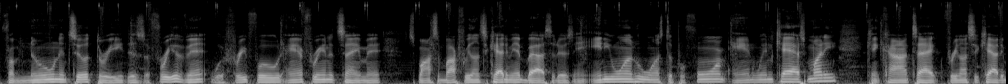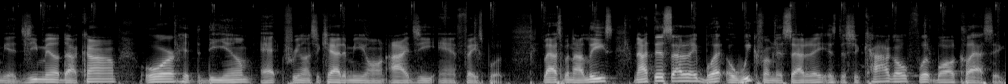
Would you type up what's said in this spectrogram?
from noon until 3. This is a free event with free food and free entertainment, sponsored by Free Lunch Academy ambassadors. And anyone who wants to perform and win cash money can contact Free Lunch Academy at gmail.com or hit the DM at Free Lunch Academy on IG and Facebook. Last but not least, not this Saturday, but a week from this Saturday is the Chicago Football Classic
